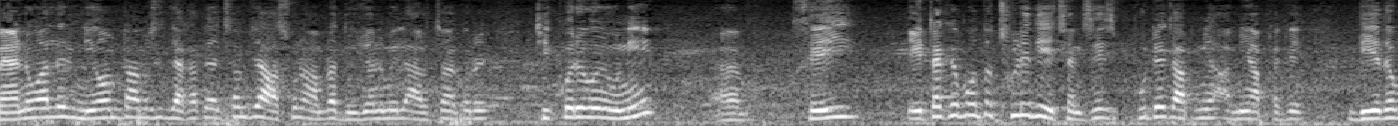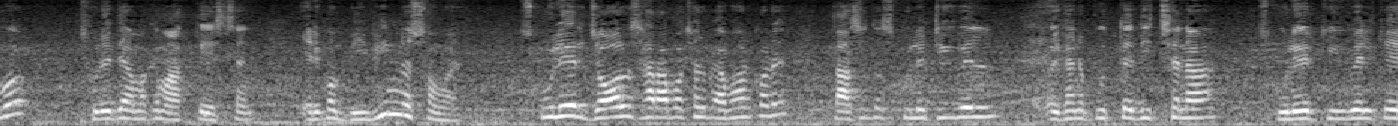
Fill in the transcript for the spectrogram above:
ম্যানুয়ালের নিয়মটা আমি শুধু দেখাতে চাচ্ছিলাম যে, আসুন আমরা দুজন মিলে আলোচনা করে, ঠিক করে উনি সেই এটাকে মতো ছুড়ে দিয়েছেন। সেই ফুটেজ আপনি, আমি আপনাকে দিয়ে দেবো। ছুড়ে দিয়ে আমাকে মারতে এসছেন। এরকম বিভিন্ন সময় স্কুলের জল সারা বছর ব্যবহার করে, তা শুধু স্কুলে টিউবওয়েল ওইখানে পুঁততে দিচ্ছে না স্কুলের টিউবওয়েলকে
